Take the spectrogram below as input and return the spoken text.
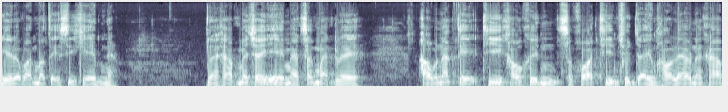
เอราวันมาเตะซีเกมเนี่ยนะครับไม่ใช่เอแมตสักแมตเลย เอานักเตะที่เขาขึ้นสควอตทีมชุดใหญ่ของเขาแล้วนะครับ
